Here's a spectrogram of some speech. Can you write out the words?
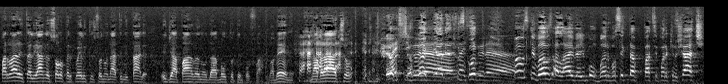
parlare italiano è solo per quelli che sono nati in Italia e già parlano da molto tempo fa, va bene? Un abbraccio. Vai segurando, aqui a Anitta vai segurando. Vamos que vamos, a live aí bombando. Você que está participando aqui no chat,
